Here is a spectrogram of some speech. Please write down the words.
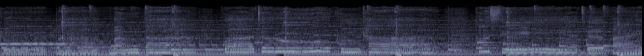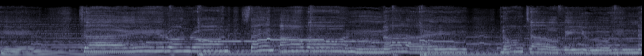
ถูกบาปบังตา กว่าจะรู้คุณค่า ก็เสียเธอไป ใจ อาวรณ์อะไรน้องเจ้าไปอยู่แห่งไหน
